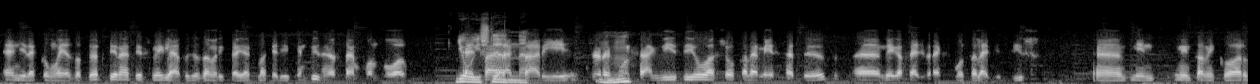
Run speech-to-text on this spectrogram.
ennyire komoly ez a történet, és még lehet, hogy az amerikaiaknak egyébként bizonyos szempontból jó egy is lenne. Törökország uh-huh. vízió az sokkal emészhetőbb, még a fegyverexporttal együtt is, mint, mint amikor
